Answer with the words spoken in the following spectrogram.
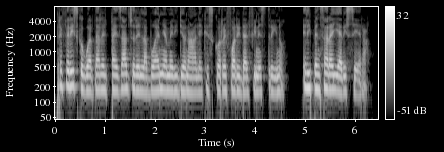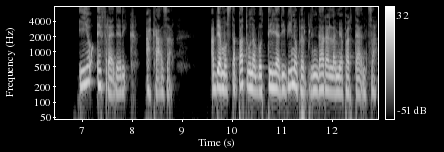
Preferisco guardare il paesaggio della Boemia meridionale che scorre fuori dal finestrino e ripensare a ieri sera. Io e Frederick, a casa. Abbiamo stappato una bottiglia di vino per brindare alla mia partenza.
